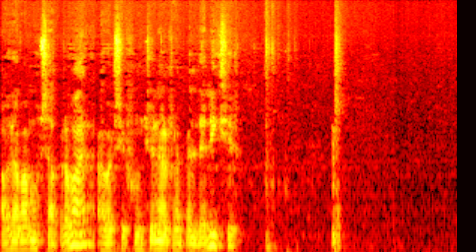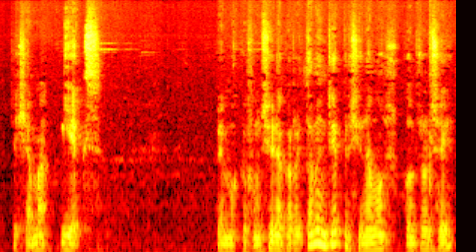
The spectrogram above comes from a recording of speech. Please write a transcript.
Ahora vamos a probar a ver si funciona el REPL de Elixir. Se llama EX. Vemos que funciona correctamente, presionamos control C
